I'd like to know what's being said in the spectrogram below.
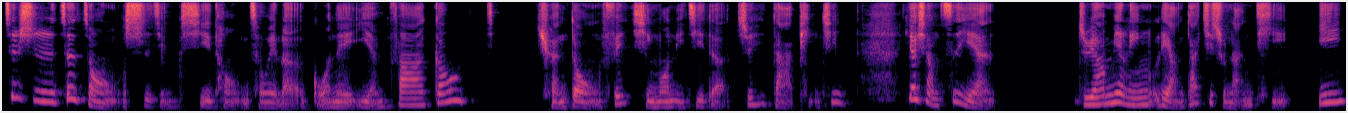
正是这种视景系统，成为了国内研发高全动飞行模拟机的最大瓶颈。要想自研，主要面临两大技术难题：一、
